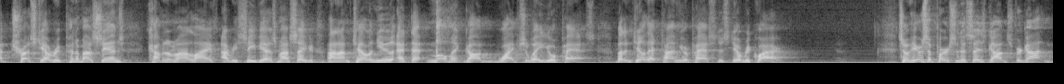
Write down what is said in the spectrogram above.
I trust you. I repent of my sins. Come into my life. I receive you as my Savior. And I'm telling you, at that moment, God wipes away your past. But until that time, your past is still required. So here's a person that says, God's forgotten.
